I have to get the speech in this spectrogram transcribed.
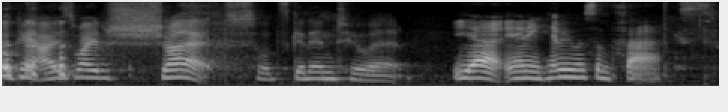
okay, Eyes Wide Shut. Let's get into it. Yeah, Annie, hit me with some facts.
